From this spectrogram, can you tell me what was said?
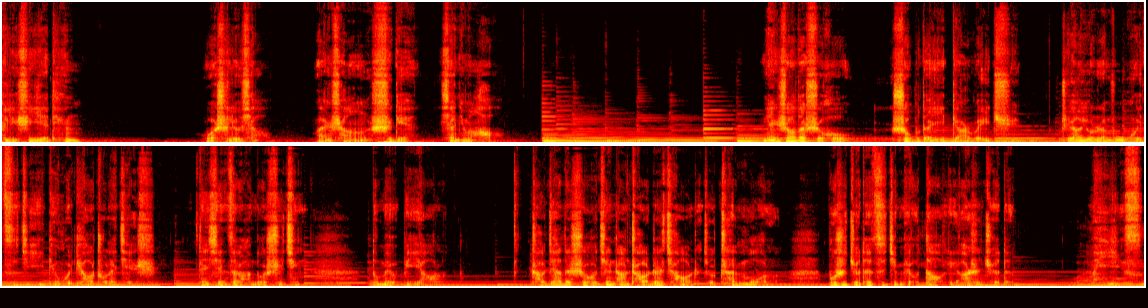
这里是夜听，我是刘晓。晚上十点向你们好。年少的时候受不得一点委屈，只要有人误会自己，一定会跳出来解释。但现在很多事情都没有必要了。吵架的时候，经常吵着吵着就沉默了，不是觉得自己没有道理，而是觉得没意思。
